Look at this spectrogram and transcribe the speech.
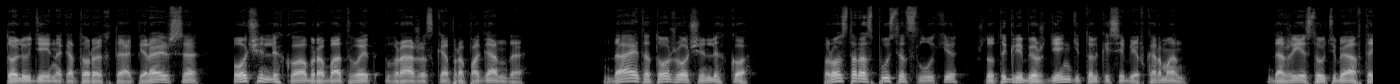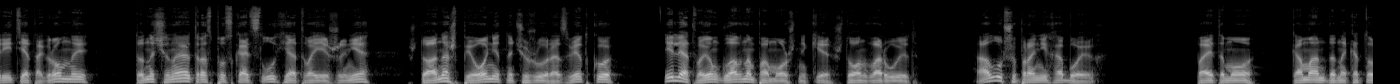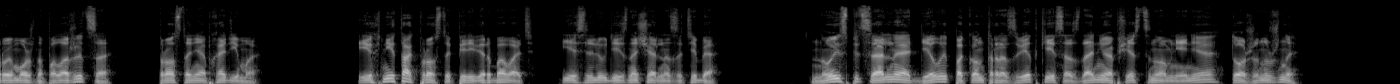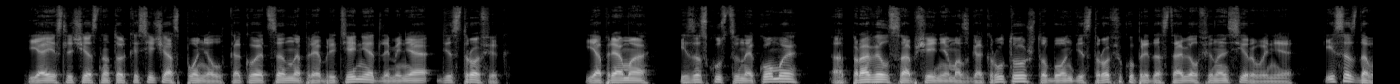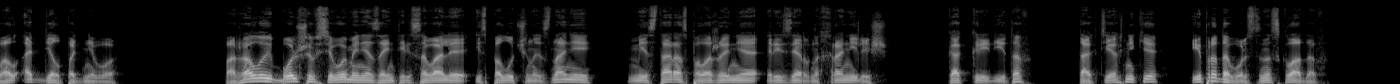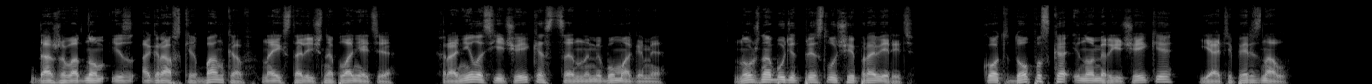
то людей, на которых ты опираешься, очень легко обрабатывает вражеская пропаганда. Да, это тоже очень легко. Просто распустят слухи, что ты гребешь деньги только себе в карман. Даже если у тебя авторитет огромный, то начинают распускать слухи о твоей жене, что она шпионит на чужую разведку, или о твоем главном помощнике, что он ворует. А лучше про них обоих. Поэтому команда, на которую можно положиться, просто необходима. Их не так просто перевербовать, если люди изначально за тебя. Ну и специальные отделы по контрразведке и созданию общественного мнения тоже нужны. Я, если честно, только сейчас понял, какое ценное приобретение для меня дистрофик. Я прямо из искусственной комы отправил сообщение мозгокруту, чтобы он дистрофику предоставил финансирование – и создавал отдел под него. Пожалуй, больше всего меня заинтересовали из полученных знаний места расположения резервных хранилищ, как кредитов, так техники и продовольственных складов. Даже в одном из аграфских банков на их столичной планете хранилась ячейка с ценными бумагами. Нужно будет при случае проверить. Код допуска и номер ячейки я теперь знал.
